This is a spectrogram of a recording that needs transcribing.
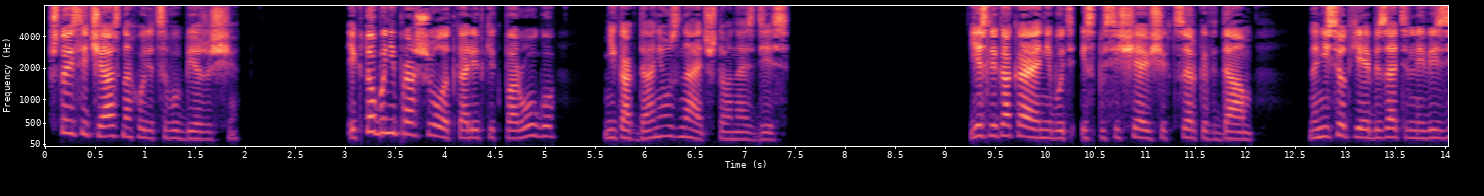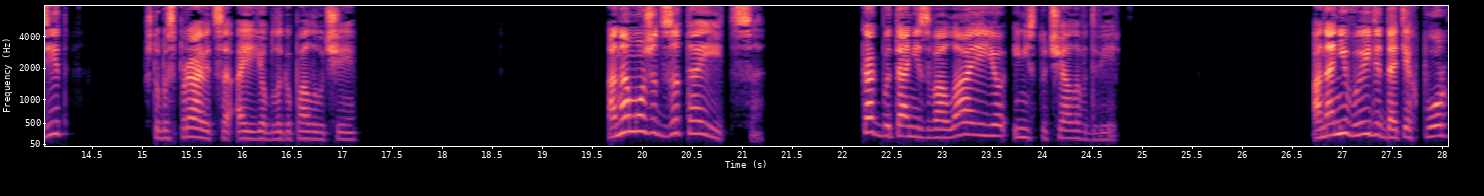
что и сейчас находится в убежище. И кто бы ни прошел от калитки к порогу, никогда не узнает, что она здесь. Если какая-нибудь из посещающих церковь дам нанесет ей обязательный визит, чтобы справиться о ее благополучии, она может затаиться, как бы та ни звала ее и не стучала в дверь. Она не выйдет до тех пор,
